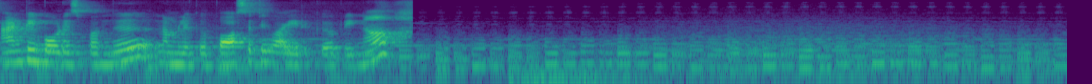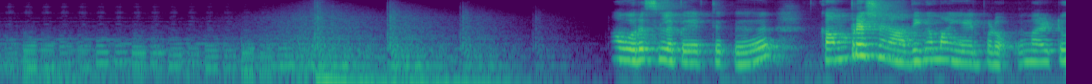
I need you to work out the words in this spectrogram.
ஆன்டிபாடிஸ் வந்து நம்மளுக்கு பாசிட்டிவாக இருக்குது அப்படின்னா ஒரு சில பேர்த்துக்கு கம்ப்ரெஷன் அதிகமாக ஏற்படும். இந்த மாதிரி டூ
